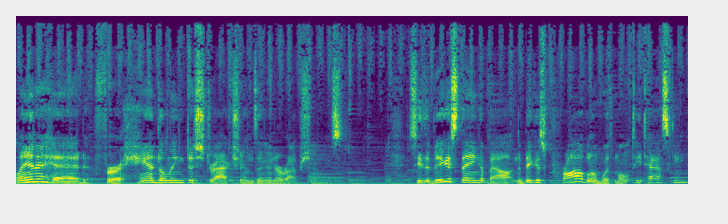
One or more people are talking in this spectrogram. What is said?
plan ahead for handling distractions and interruptions. See, the biggest thing about and the biggest problem with multitasking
